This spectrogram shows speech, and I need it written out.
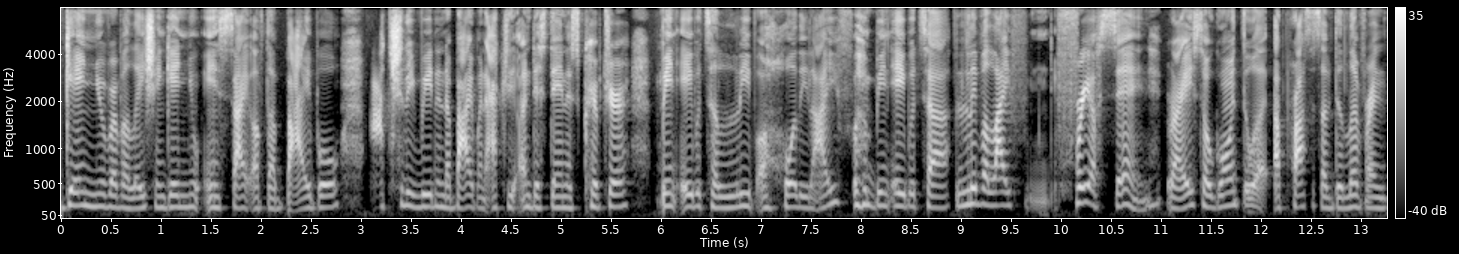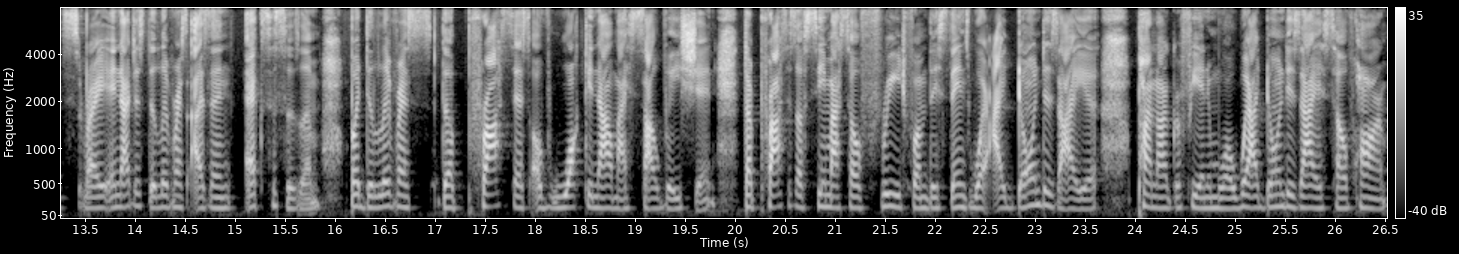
gain new revelation, gain new insight of the Bible, actually reading the Bible and actually understanding scripture, being able to live a holy life, being able to live a life free of sin, right? So going through a, a process of deliverance, right? And not just deliverance as in exorcism, but deliverance, the process of walking out my salvation, the process of seeing myself freed from these things where I don't desire pornography anymore, where I don't desire self harm,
